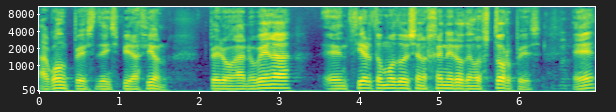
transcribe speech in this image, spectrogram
a golpes de inspiración. Pero la novela, en cierto modo, es el género de los torpes. ¿eh?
